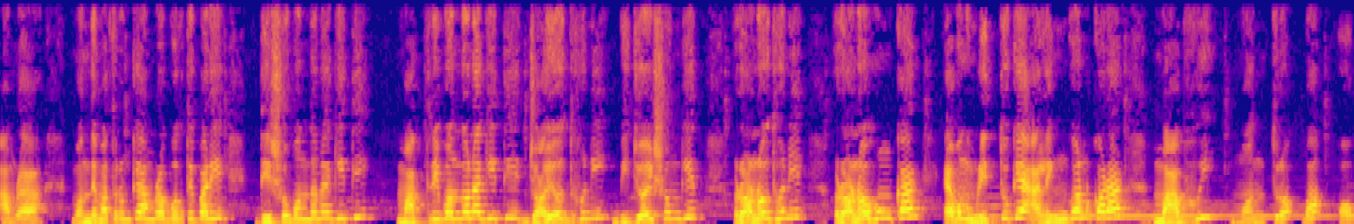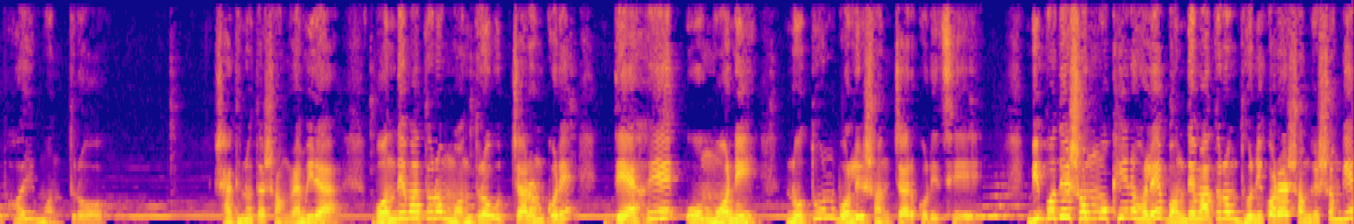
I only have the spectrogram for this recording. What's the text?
আমরা, বন্দে মাতরমকে আমরা বলতে পারি দেশবন্দনা গীতি মাতৃবন্দনা গীতি, জয়ধ্বনি, বিজয় সংগীত, রণধ্বনি, রণহুঙ্কার এবং মৃত্যুকে আলিঙ্গন করার মাভুই মন্ত্র বা অভয় মন্ত্র। স্বাধীনতা সংগ্রামীরা বন্দে মাতরম মন্ত্র উচ্চারণ করে দেহে ও মনে নতুন বলে সঞ্চার করেছে। বিপদের সম্মুখীন হলে বন্দে মাতরম ধ্বনি করার সঙ্গে সঙ্গে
